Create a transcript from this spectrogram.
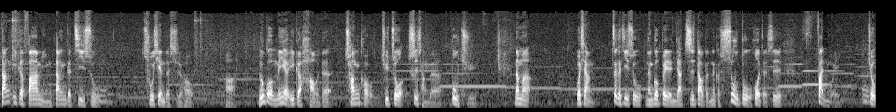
当一个发明、当一个技术出现的时候，啊，如果没有一个好的窗口去做市场的布局，那么我想这个技术能够被人家知道的那个速度或者是范围。就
